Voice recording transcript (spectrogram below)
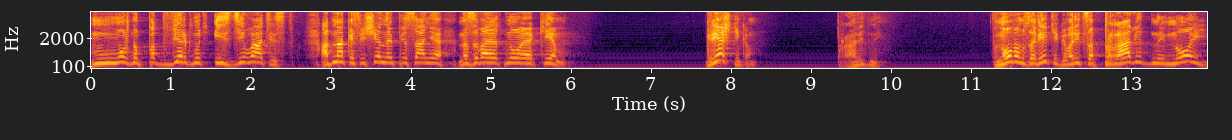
можно подвергнуть издевательству. Однако Священное Писание называет Ноя кем? Грешником? Праведным. В Новом Завете говорится праведный Ной.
